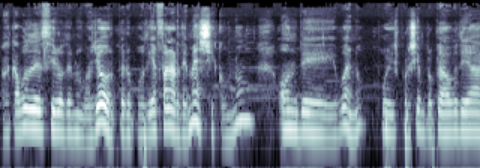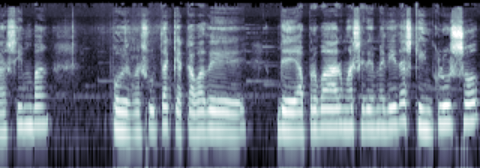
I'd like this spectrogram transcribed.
acabo de decir o de Nova York, pero podía falar de México, non? Onde, bueno, pois, por exemplo, Claudia Simba, pois resulta que acaba de, de aprobar unha serie de medidas que incluso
